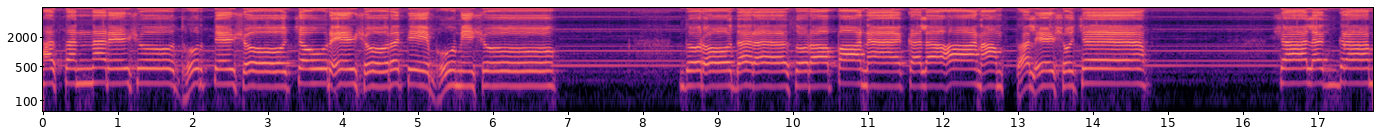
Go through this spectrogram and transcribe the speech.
असन्नरेषु धूर्तेषु चौरेषु रतिभूमिषु। दुरोदरसुरापानकलहानां स्थलेषु च। शालग्राम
